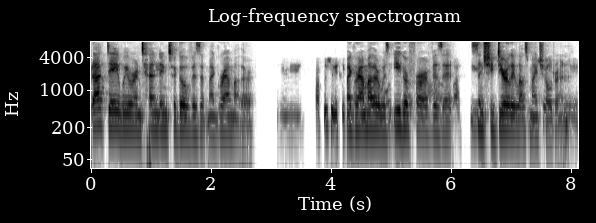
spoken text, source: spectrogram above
That day we were intending to go visit my grandmother. My grandmother was eager for our visit since she dearly loves my children.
